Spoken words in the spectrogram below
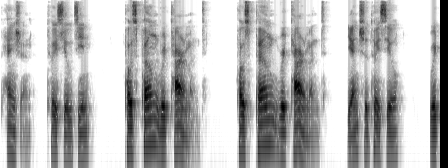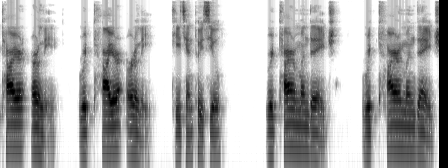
pension，退休金 ；postpone retirement，postpone retirement，延迟退休；retire early。retire early 提前退休，retirement age retirement age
